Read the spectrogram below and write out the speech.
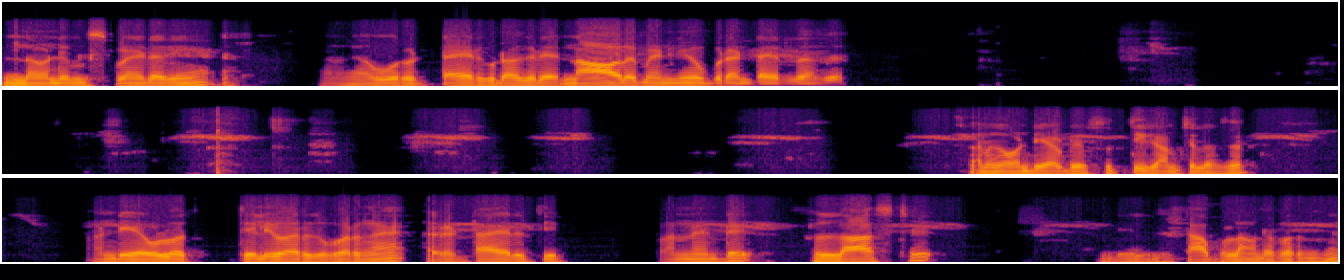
இந்த வண்டி மிஸ் பண்ணிடாதீங்க. ஒரு டயர் கூட கிடையாது. நாலுமே நியூ பிராண்ட் டயர் தான் சார் எனக்கு வண்டி அப்படியே சுற்றி காமிச்சிடலாம் சார் வண்டி எவ்வளோ தெளிவாக இருக்கு பாருங்கள் ரெண்டாயிரத்தி பன்னெண்டு லாஸ்ட்டு டாப்லாம் கூட பாருங்க.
